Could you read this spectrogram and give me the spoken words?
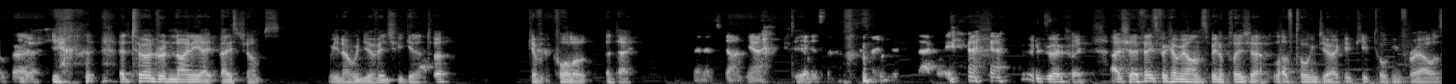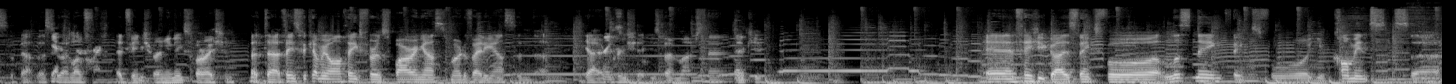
Okay. Yeah, yeah. At 298 base jumps, you know, when you eventually get into it, give it, call it a day. Then it's done. Yeah. Yeah. Then it's done. Exactly. Exactly. Akshay, thanks for coming on. It's been a pleasure. Love talking to you. I could keep talking for hours about this. Yeah. I love adventuring and exploration. But uh, thanks for coming on. Thanks for inspiring us, motivating us, and uh, yeah, I Thanks. appreciate you so much. Thank you. And thank you guys. Thanks for listening. Thanks for your comments. It's uh,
